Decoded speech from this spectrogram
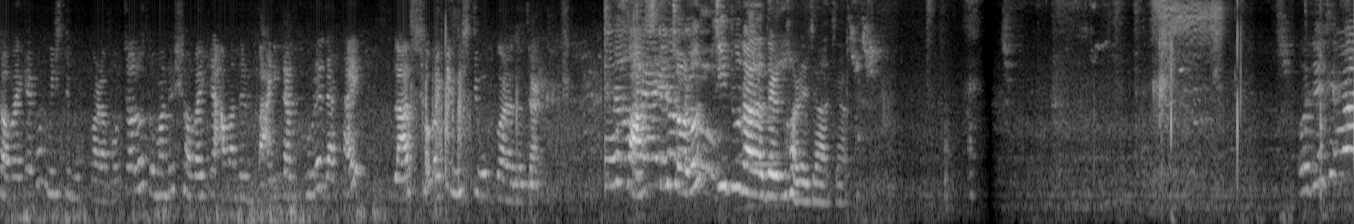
সবাইকে এখন মিষ্টি মুখ করাবো। চলো তোমাদের সবাইকে আমাদের বাড়িটা ঘুরে দেখাই। প্লাস সবাইকে মিষ্টি মুখ করানো যাক। ফার্স্টে চলো টিটু দাদাদের ঘরে যাওয়া যাক। ও জেঠিমা!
